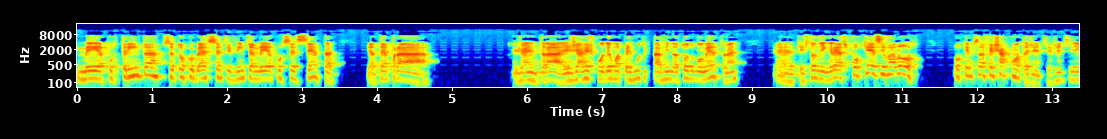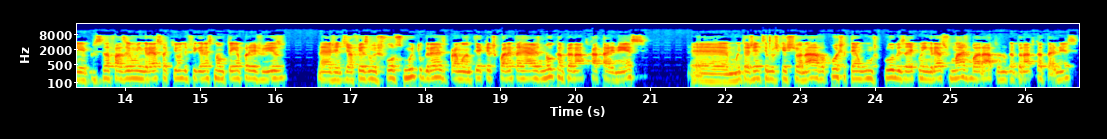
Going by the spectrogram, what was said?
meia por 30, setor coberto 120 a meia por 60. E até para já entrar e já responder uma pergunta que está vindo a todo momento, né? É, questão de ingresso. Por que esse valor? Porque precisa fechar conta, gente. A gente precisa fazer um ingresso aqui onde o Figueirense não tenha prejuízo. Né? A gente já fez um esforço muito grande para manter aqueles 40 reais no campeonato catarinense. É, muita gente nos questionava, poxa, tem alguns clubes aí com ingressos mais baratos no campeonato catarinense.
